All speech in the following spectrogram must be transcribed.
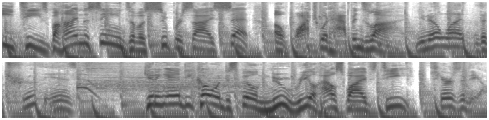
ET's behind the scenes of a supersized set of Watch What Happens Live. You know what? The truth is, Getting Andy Cohen to spill new Real Housewives tea. here's the deal.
